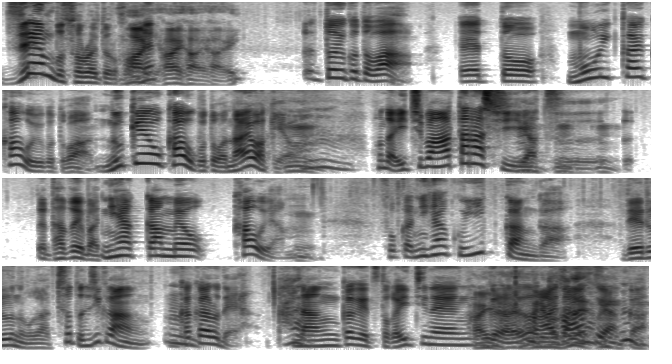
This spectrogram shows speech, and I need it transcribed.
全部揃えてるからね。はいはいはいはい。ということは、えっともう一回買ういうことは抜けを買うことはないわけよ。ん。ほんだら一番新しいやつ、うんうん例えば200巻目を買うやん、ん。そっから201巻が出るのがちょっと時間かかるで、はい。何ヶ月とか1年ぐらいはいはい。間空くやんか。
